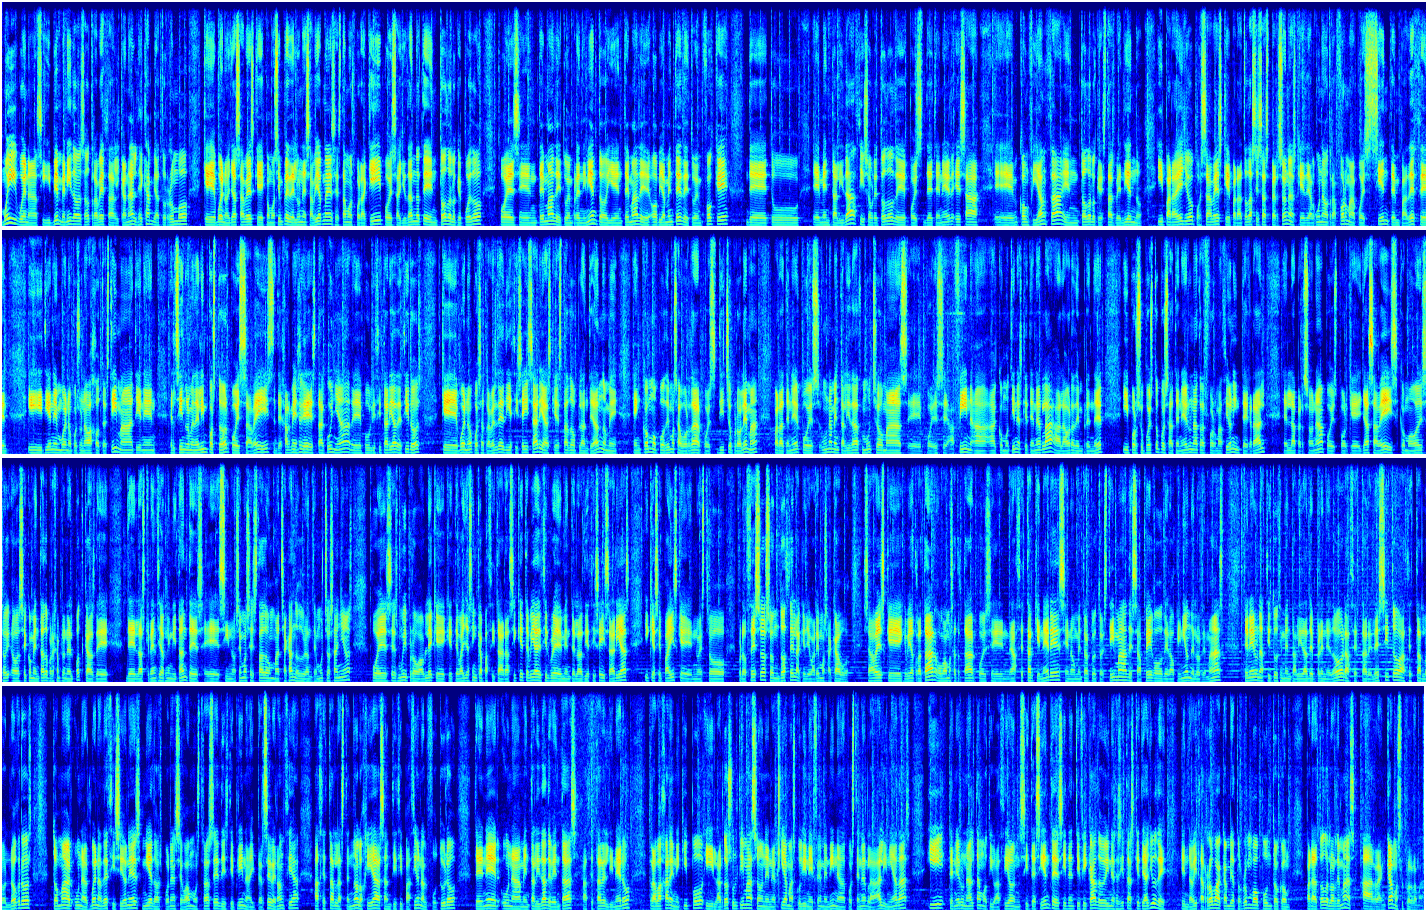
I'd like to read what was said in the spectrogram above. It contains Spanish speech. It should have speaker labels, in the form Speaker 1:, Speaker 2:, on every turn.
Speaker 1: Muy buenas y bienvenidos otra vez al canal de Cambia tu rumbo, que bueno, ya sabes que como siempre de lunes a viernes estamos por aquí pues ayudándote en todo lo que puedo, pues en tema de tu emprendimiento y en tema de obviamente de tu enfoque, de tu eh, mentalidad y sobre todo de pues de tener esa eh, confianza en todo lo que estás vendiendo. Y para ello pues sabes que para todas esas personas que de alguna otra forma pues sienten, padecen y tienen, bueno, pues una baja autoestima, tienen el síndrome del impostor, pues sabéis, dejarme esta cuña de publicitaria, deciros que, bueno, pues a través de 16 áreas que he estado planteándome en cómo podemos abordar, pues dicho problema para tener, pues una mentalidad mucho más, eh, pues afín a, como tienes que tenerla a la hora de emprender y, por supuesto, pues a tener una transformación integral en la persona, pues porque ya sabéis, como os, he comentado, por ejemplo, en el podcast de, de las creencias limitantes, eh, si nos hemos estado machacando durante muchos años, pues es muy probable que, que te vayas a incapacitar. Así que te voy a decir brevemente las 16 áreas y que sepáis que en nuestro proceso son 12 la que llevaremos a cabo. Sabes que, que voy a tratar o vamos a tratar pues en aceptar quién eres, en aumentar tu autoestima, desapego de la opinión de los demás, tener una actitud y mentalidad de emprendedor, aceptar el éxito, aceptar los logros, tomar unas buenas decisiones, miedo a exponerse o a mostrarse, disciplina y perseverancia, aceptar las tecnologías, anticipación al futuro, tener una mentalidad de ventas, aceptar el dinero, trabajar en equipo y las dos últimas son energía masculina y femenina, pues tenerla alineadas y tener una alta motivación. Si te sientes identificado y necesitas que te ayude, en david arroba cambiaturrumbo.com. Para todos los demás, arrancamos el programa.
